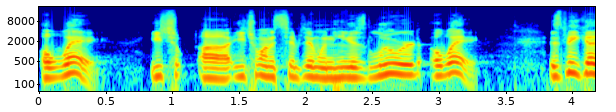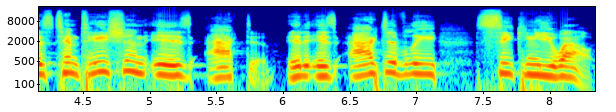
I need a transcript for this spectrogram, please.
away. Each, uh, each one is tempted when he is lured away. It's because temptation is active, it is actively seeking you out.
